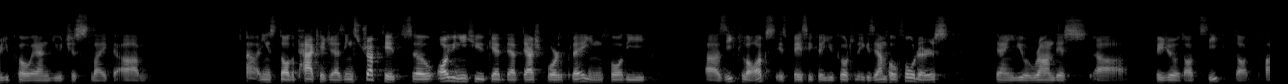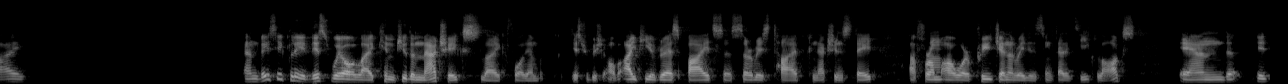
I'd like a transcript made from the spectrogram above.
repo and you just like um, uh, install the package as instructed, so all you need to get that dashboard playing for the uh, Zeek logs is basically you go to the example folders, then you run this uh, visual.zeek.py and basically, this will like compute the metrics, like for the distribution of IP address, bytes, uh, service type, connection state uh, from our pre-generated synthetic Zeek logs. And it,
